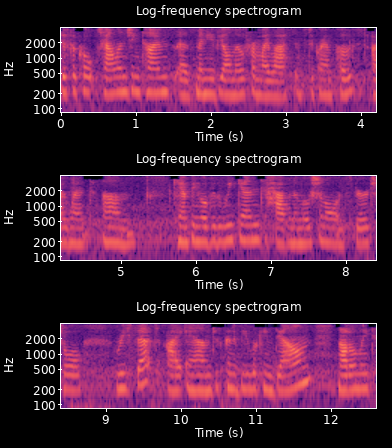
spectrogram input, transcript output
difficult, challenging times. As many of y'all know from my last Instagram post, I went um, camping over the weekend to have an emotional and spiritual reset. I am just going to be looking down, not only to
